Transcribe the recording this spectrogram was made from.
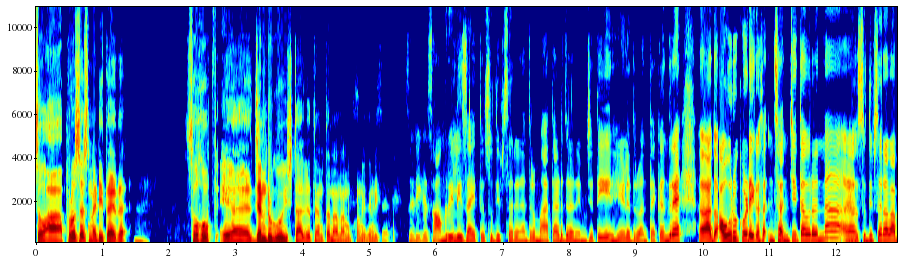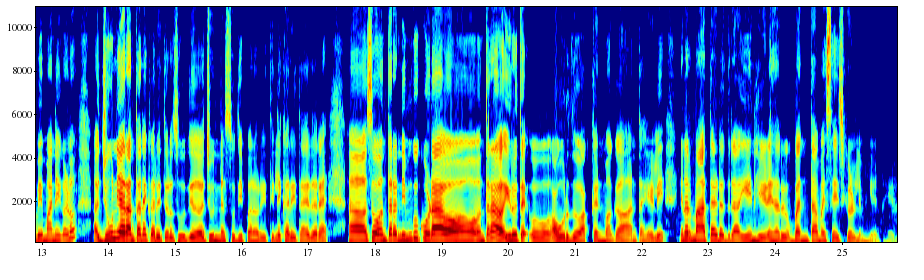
ಸೊ ಆ ಪ್ರೋಸೆಸ್ ನಡೀತಾ ಇದೆ. ಸೊ ಹೋಪ್ ಜನರಿಗೂ ಇಷ್ಟ ಆಗುತ್ತೆ ಅಂತ ನಾನು ಅನ್ಕೊಂಡಿದ್ದೀನಿ ಸರ್ ಈಗ ಸಾಂಗ್ ರಿಲೀಸ್ ಆಯಿತು. ಸುದೀಪ್ ಸರ್ ಏನಾದರೂ ಮಾತಾಡಿದ್ರ ನಿಮ್ಮ ಜೊತೆ ಏನು ಹೇಳಿದ್ರು ಅಂತ. ಯಾಕಂದರೆ ಅದು ಅವರು ಕೂಡ ಈಗ ಸಂ- ಸಂಚಿತ್ ಅವರನ್ನ ಸುದೀಪ್ ಸರ್ ಅಭಿಮಾನಿಗಳು ಜೂನಿಯರ್ ಅಂತಾನೆ ಕರೀತಾರೆ ಜೂನಿಯರ್ ಸುದೀಪ್ ಅನ್ನೋ ರೀತಿಯಲ್ಲಿ ಕರಿತಾ ಇದ್ದಾರೆ ಸೊ ಒಂಥರ ನಿಮಗೂ ಕೂಡ ಒಂಥರ ಇರುತ್ತೆ. ಓ, ಅವ್ರದ್ದು ಅಕ್ಕನ ಮಗ ಅಂತ ಹೇಳಿ. ಏನಾದ್ರು ಮಾತಾಡಿದ್ರ? ಏನು ಹೇಳಿ? ಏನಾದ್ರು ಬಂತ ಮೆಸೇಜ್ಗಳು ನಿಮಗೆ ಅಂತ ಹೇಳಿ?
